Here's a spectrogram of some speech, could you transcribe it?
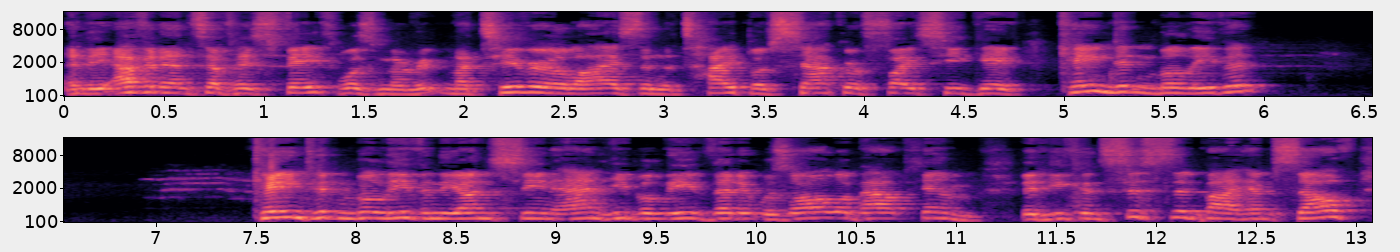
and the evidence of his faith was materialized in the type of sacrifice he gave. Cain didn't believe it. Cain didn't believe in the unseen hand. He believed that it was all about him, that he consisted by himself,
